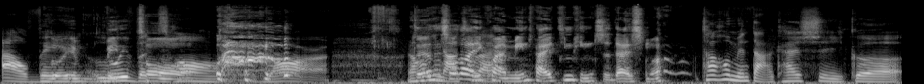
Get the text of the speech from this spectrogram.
LV Louis Vuitton。然后他收到一款名牌精品纸袋是吗？它后面打开是一个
